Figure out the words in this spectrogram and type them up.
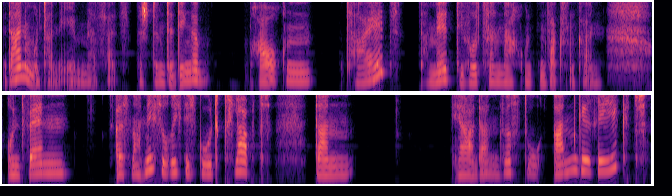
deinem Unternehmen. Das heißt, bestimmte Dinge brauchen Zeit, damit die Wurzeln nach unten wachsen können. Und wenn es noch nicht so richtig gut klappt, dann, ja, dann wirst du angeregt,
